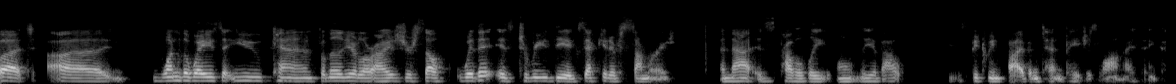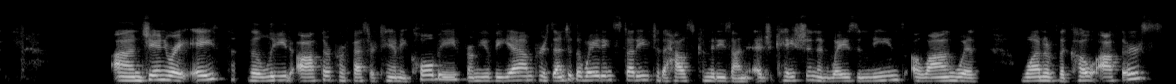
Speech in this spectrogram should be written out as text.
but uh, one of the ways that you can familiarize yourself with it is to read the executive summary. And that is probably only about, it's between five and 10 pages long, I think. On January 8th, the lead author, Professor Tammy Kolbe from UVM, presented the weighting study to the House Committees on Education and Ways and Means, along with one of the co-authors,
